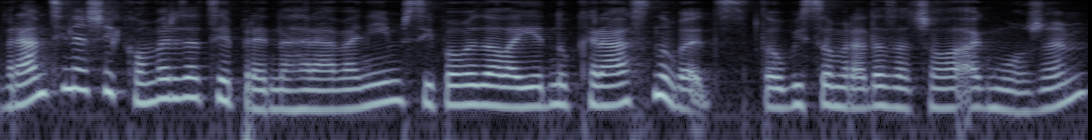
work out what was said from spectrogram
V rámci našej konverzácie pred nahrávaním si povedala jednu krásnu vec, to by som rada začala, ak môžem.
